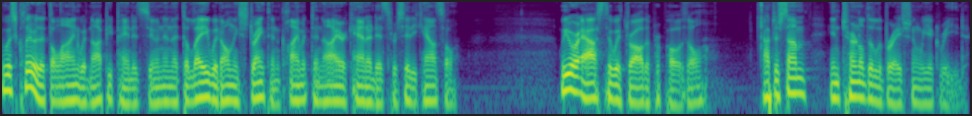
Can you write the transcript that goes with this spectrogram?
It was clear that the line would not be painted soon and that delay would only strengthen climate denier candidates for city council. We were asked to withdraw the proposal. After some internal deliberation, we agreed.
